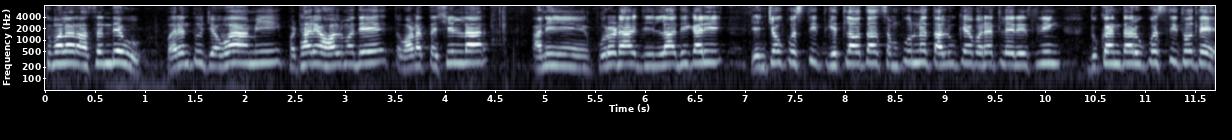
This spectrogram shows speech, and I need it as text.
तुम्हाला राशन देऊ. परंतु जेव्हा आम्ही पठारे हॉलमध्ये वाडा तहसीलदार आणि पुरवठा जिल्हाधिकारी यांच्या उपस्थित घेतला होता संपूर्ण तालुक्याभरातले रेसलिंग दुकानदार उपस्थित होते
